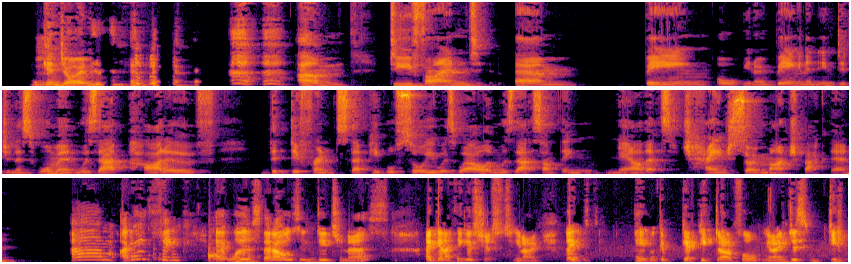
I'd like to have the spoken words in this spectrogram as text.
you can join. um, do you find um, being or you know being an indigenous woman was that part of the difference that people saw you as well and was that something now that's changed so much back then Um, I don't think it was that I was Indigenous. Again, I think it's just you know they people get, picked on for you know just dif-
